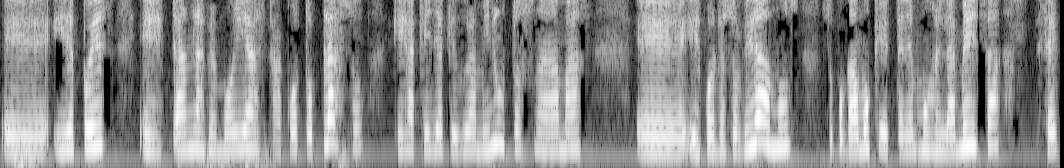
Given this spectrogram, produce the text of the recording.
eh, y después están las memorias a corto plazo, que es aquella que dura minutos nada más, eh, y después nos olvidamos, supongamos que tenemos en la mesa 10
